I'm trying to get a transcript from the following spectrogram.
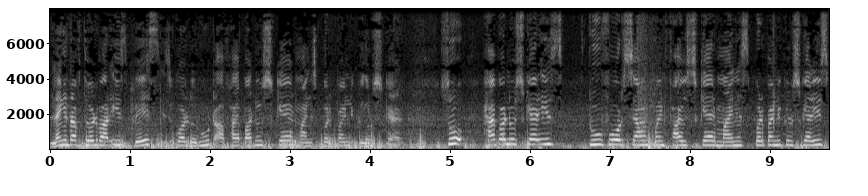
length of third bar is base is equal to root of hypotenuse square minus perpendicular square. So hypotenuse square is 247.5 square minus perpendicular square is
